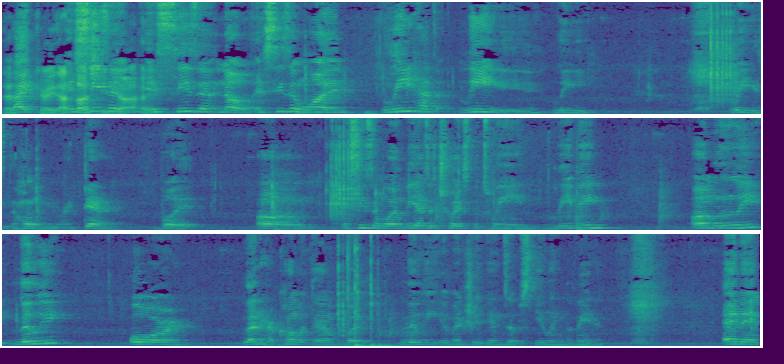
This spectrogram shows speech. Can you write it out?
That's Like, crazy. I in thought season, she In season no, in season one, Lee had Lee Lee Lee is the homie right there. But um, in season one, Lee has a choice between leaving um Lily Lily or letting her come with them. But Lily eventually ends up stealing the van. And then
